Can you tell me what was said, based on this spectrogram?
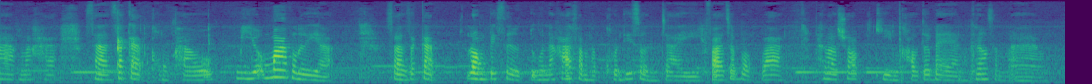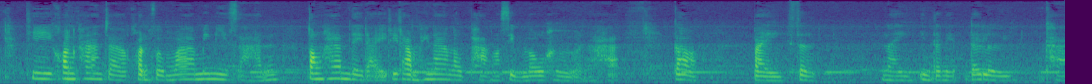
มากๆนะคะ สารสกัดของเขามีเยอะมากเลยอะสารสกัด ลองไปเสิร์ชดูนะคะสำหรับคนที่สนใจ ฟ้าจะบอกว่าถ้าเราชอบครีมเคาน์เตอร์แบรนด์เครื่องสำอาง ที่ค่อนข้างจะคอนเฟิร์มว่าไม่มีสารต้องห้ามใด ๆ ที่ทำให้หน้าเราพังสิวเราเหอะนะคะ ก็ไปเสิร์ชในอินเทอร์เน็ตได้เลยคา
